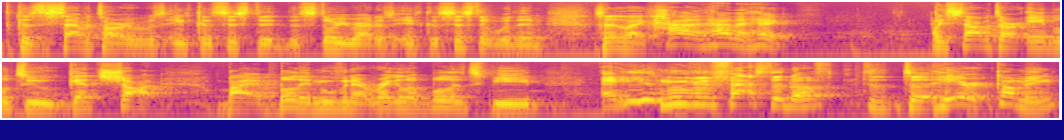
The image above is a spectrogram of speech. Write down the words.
because Savitar was inconsistent. The story writers inconsistent with him. So they're like, how how the heck is Savitar able to get shot by a bullet moving at regular bullet speed? And he's moving fast enough to, to hear it coming,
